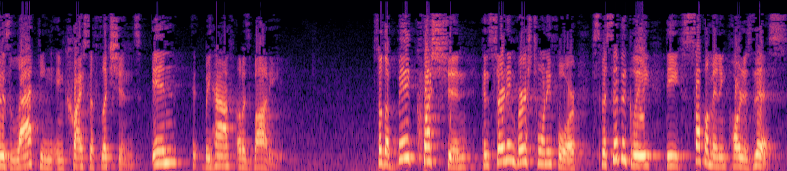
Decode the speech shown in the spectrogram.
is lacking in Christ's afflictions in behalf of his body. So the big question concerning verse 24, specifically the supplementing part is this.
